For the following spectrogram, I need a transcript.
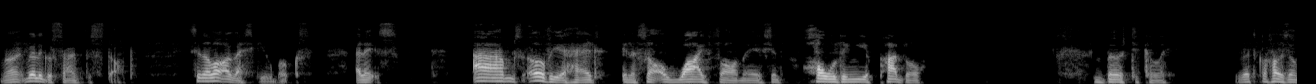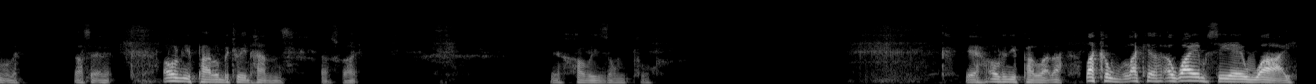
Right? Really good sign for stop. It's in a lot of rescue books. And it's arms over your head in a sort of Y formation, holding your paddle vertically. Vertical, horizontally. That's it, it? Holding your paddle between hands. That's right. Horizontal. Yeah, holding your paddle like that. Like a like a, a YMCA Y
